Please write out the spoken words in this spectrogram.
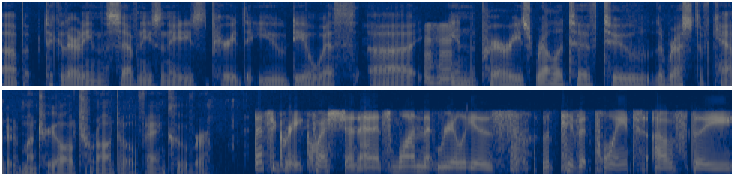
Uh, but particularly in the 70s and 80s, the period that you deal with uh, mm-hmm. in the prairies relative to the rest of Canada, Montreal, Toronto, Vancouver? That's a great question, and it's one that really is the pivot point of the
